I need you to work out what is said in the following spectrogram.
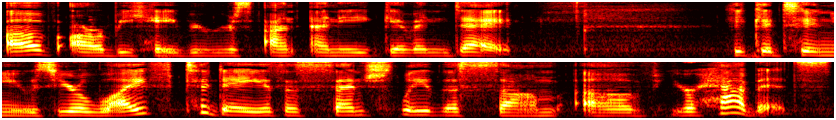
of our behaviors on any given day. He continues, Your life today is essentially the sum of your habits.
